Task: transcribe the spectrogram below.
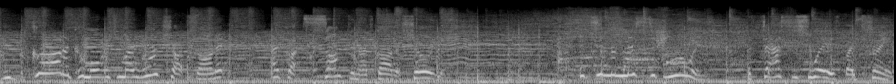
You gotta come over to my workshop, Sonic. I've got something I've gotta show you. It's in the Mystic Ruins. The fastest way is by train.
